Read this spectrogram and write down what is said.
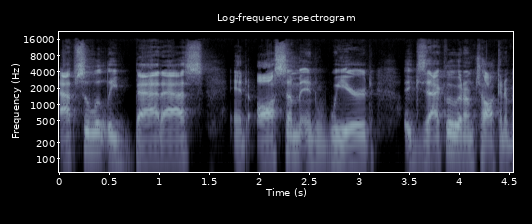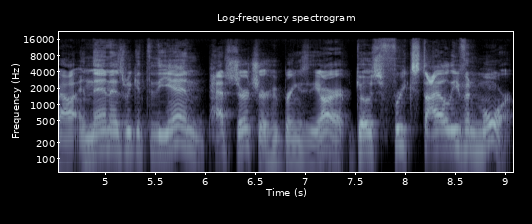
Absolutely badass and awesome and weird. Exactly what I'm talking about. And then as we get to the end, Patch Zircher, who brings the art, goes freak style even more.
